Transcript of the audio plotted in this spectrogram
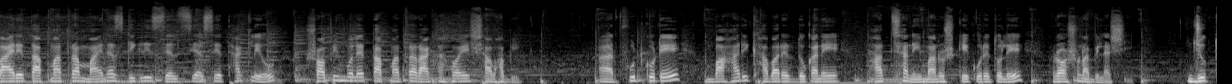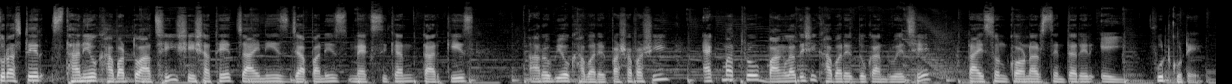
বাইরে তাপমাত্রা মাইনাস ডিগ্রি সেলসিয়াসে থাকলেও শপিং মলের তাপমাত্রা রাখা হয় স্বাভাবিক। আর ফুডকোর্টে বাহারি খাবারের দোকানে হাতছানি মানুষকে করে তোলে রসনাবিলাসী। যুক্তরাষ্ট্রের স্থানীয় খাবার তো আছেই, সেই সাথে চাইনিজ, জাপানিজ, মেক্সিকান, টার্কিজ, আরবীয় খাবারের পাশাপাশি একমাত্র বাংলাদেশি খাবারের দোকান রয়েছে টাইসন কর্নার সেন্টারের এই ফুড কোর্টে।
